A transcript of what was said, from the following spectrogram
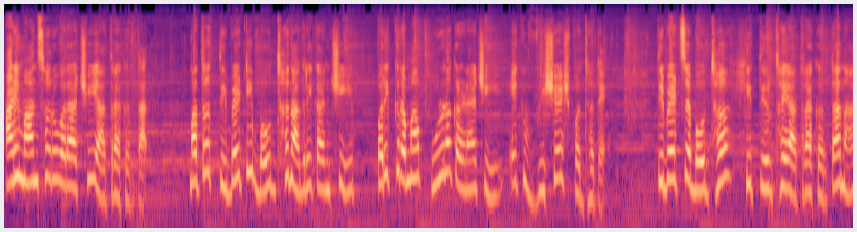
आणि मानसरोवराची यात्रा करतात. मात्र तिबेटी बौद्ध नागरिकांची परिक्रमा पूर्ण करण्याची एक विशेष पद्धत आहे. तिबेटचे बौद्ध ही तीर्थयात्रा करताना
